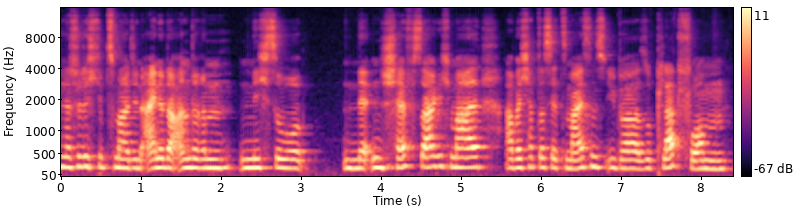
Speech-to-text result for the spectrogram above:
natürlich gibt es mal den einen oder anderen nicht so netten Chef, sage ich mal. Aber ich habe das jetzt meistens über so Plattformen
